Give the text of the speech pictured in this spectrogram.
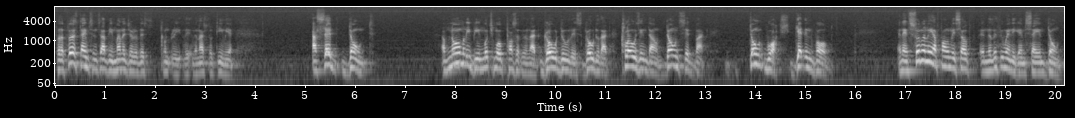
for the first time since I've been manager of this country, the, the national team here, I said don't. I've normally been much more positive than that. Go do this, go do that. Closing down. Don't sit back. Don't watch. Get involved. And then suddenly I found myself in the Lithuania game saying don't.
